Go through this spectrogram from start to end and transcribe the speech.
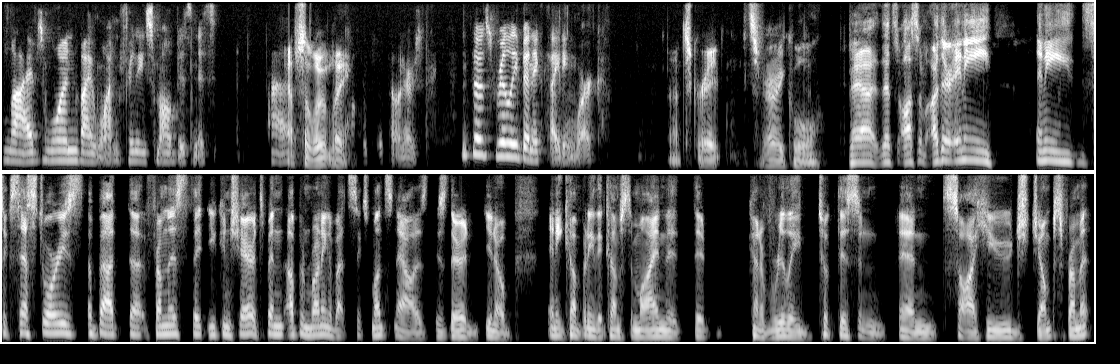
lives one by one for these small business uh, absolutely owners. And so it's really been exciting work. That's great. It's very cool. Yeah, that's awesome. Are there any any success stories about uh, from this that you can share? It's been up and running about six months now. Is is there you know any company that comes to mind that that kind of really took this and and saw huge jumps from it?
